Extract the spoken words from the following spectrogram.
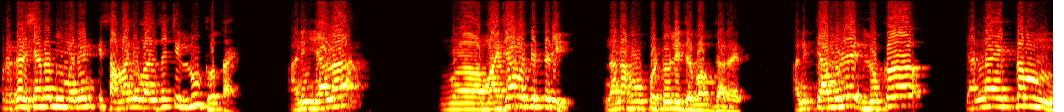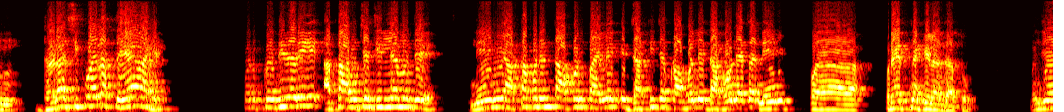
प्रकर्षानं मी म्हणेन की सामान्य माणसाची लूट होत आहे. आणि याला माझ्या मते तरी नानाभाऊ पटोले जबाबदार आहेत. आणि त्यामुळे लोक त्यांना एकदम धडा शिकवायला तयार आहेत. पण कधीतरी आता आमच्या जिल्ह्यामध्ये नेहमी आतापर्यंत आपण पाहिलं की जातीच्या प्राबल्य दाखवण्याचा नेहमी प्रयत्न केला जातो. म्हणजे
